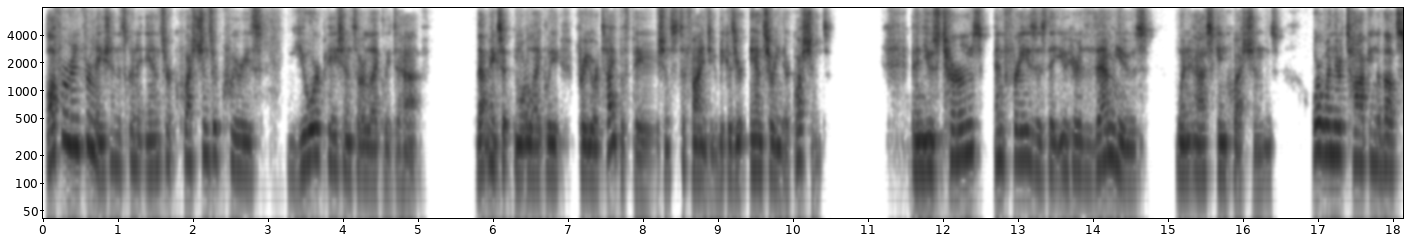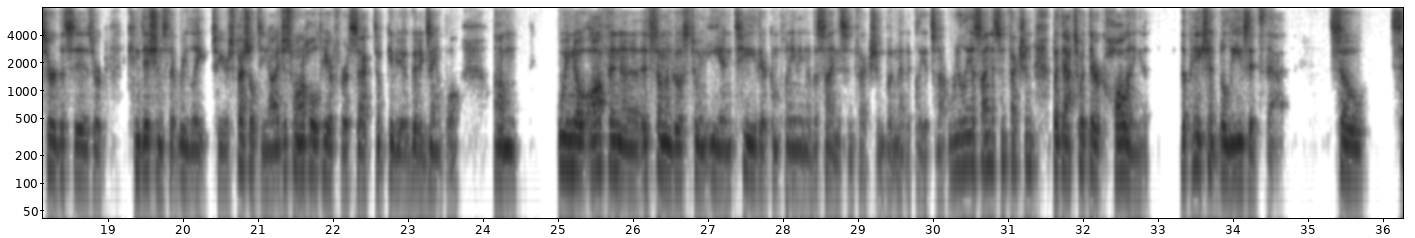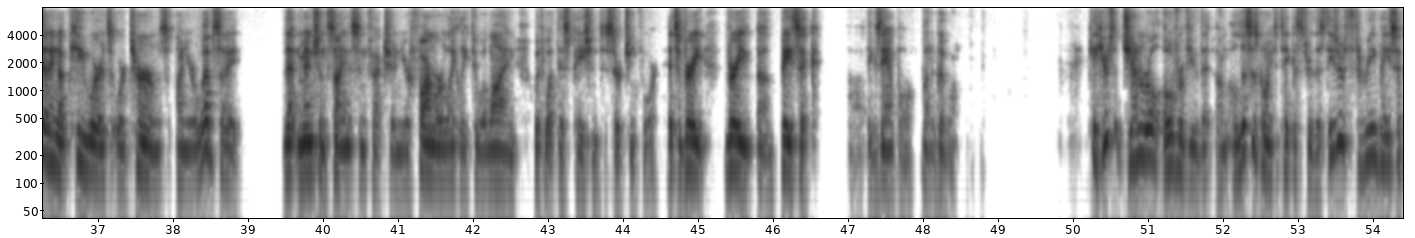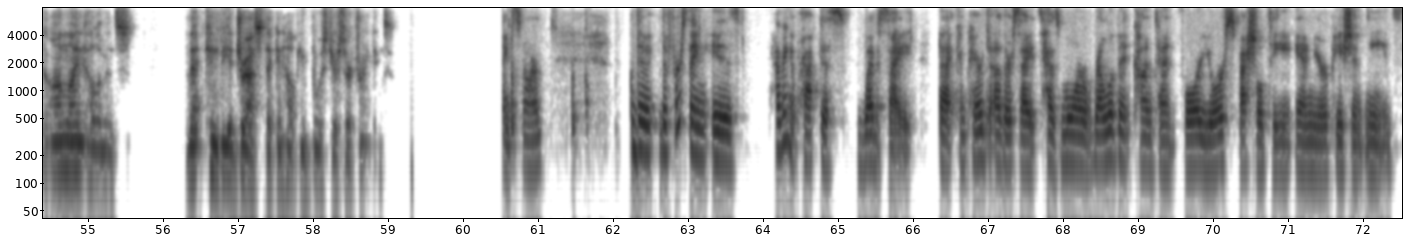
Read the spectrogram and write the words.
Offer information that's going to answer questions or queries your patients are likely to have. That makes it more likely for your type of patients to find you because you're answering their questions. And use terms and phrases that you hear them use when asking questions or when they're talking about services or conditions that relate to your specialty. Now, I just want to hold here for a sec to give you a good example. Um, we know often uh, if someone goes to an ENT, they're complaining of a sinus infection, but medically it's not really a sinus infection, but that's what they're calling it. The patient believes it's that. So setting up keywords or terms on your website that mention sinus infection, you're far more likely to align with what this patient is searching for. It's a very, very uh, basic uh, example, but a good one. Okay, here's a general overview that um, Alyssa's going to take us through this. These are three basic online elements that can be addressed that can help you boost your search rankings. Thanks, Norm. The, the first thing is having a practice website that compared to other sites has more relevant content for your specialty and your patient needs.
